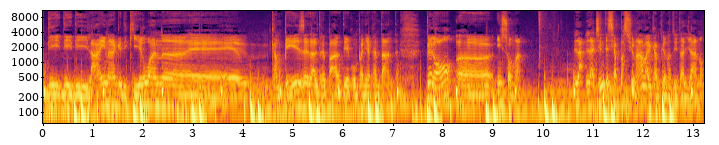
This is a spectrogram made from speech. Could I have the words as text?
di, di, di Lainag, di Kirwan, eh, Campese da altre parti e compagnia cantante. Però, eh, insomma, la, la, gente si appassionava al campionato italiano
